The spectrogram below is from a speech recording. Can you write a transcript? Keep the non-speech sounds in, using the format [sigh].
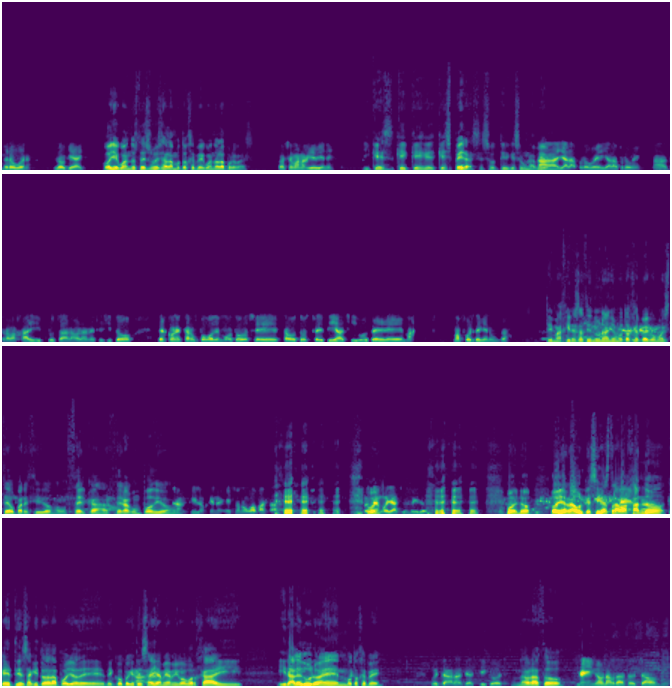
Pero bueno, lo que hay. Oye, ¿cuándo te subes a la MotoGP? ¿Cuándo la pruebas? La semana que viene. ¿Y qué, qué, qué, esperas? Eso tiene que ser una avión. Ah, ya la probé, ya la probé. Nada, trabajar y disfrutar. Ahora necesito desconectar un poco de motos. He estado dos, tres días y volver eh, más, más fuerte que nunca. ¿Te imaginas haciendo un año MotoGP como este o parecido? ¿O cerca? ¿Hacer algún podio? Que eso no va a pasar. [laughs] Lo bueno. tengo ya asumido. [laughs] bueno, oye Raúl, que sigas trabajando, que tienes aquí todo el apoyo de, de COPE, que tienes ahí a mi amigo Borja y, y dale duro ¿eh? en MotoGP. Muchas gracias chicos. Un abrazo. Venga, un abrazo, chao.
